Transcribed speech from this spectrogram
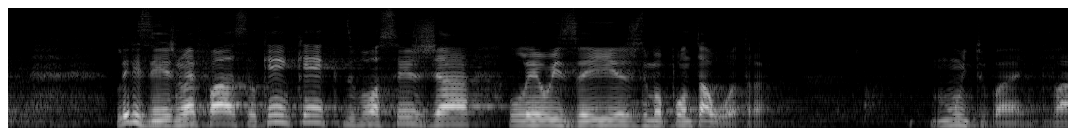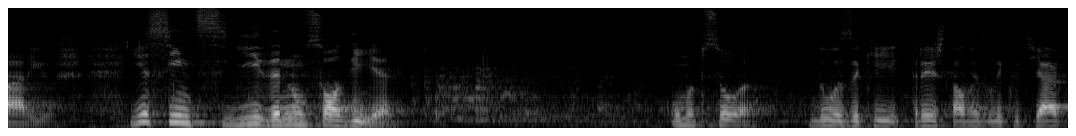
Ler Isaías não é fácil. Quem, quem é que de vocês já leu Isaías de uma ponta à outra? Muito bem, vários. E assim de seguida, num só dia? Uma pessoa, duas aqui, três, talvez ali com o Tiago.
